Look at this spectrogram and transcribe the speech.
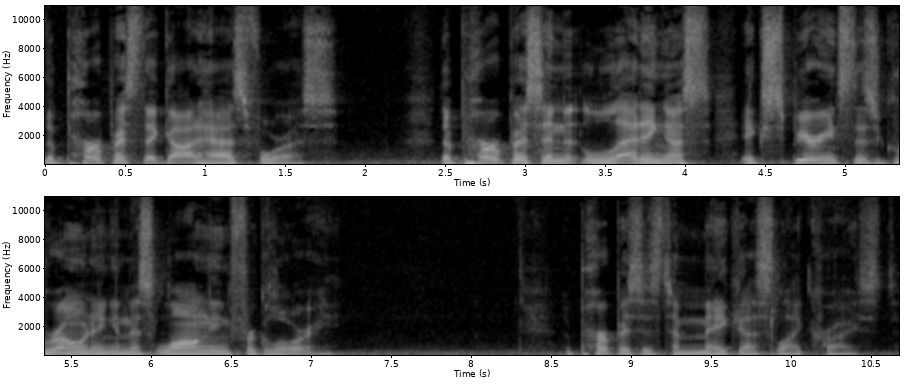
the purpose that God has for us, the purpose in letting us experience this groaning and this longing for glory, the purpose is to make us like Christ.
